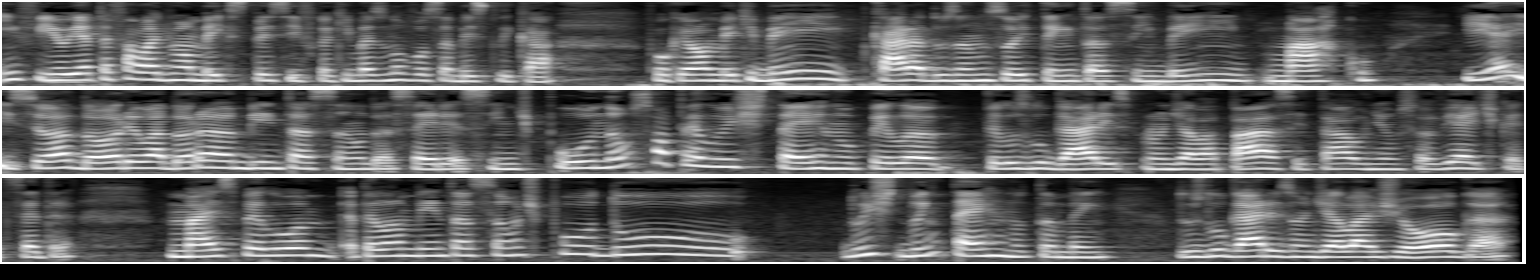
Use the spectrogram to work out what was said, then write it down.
Enfim, eu ia até falar de uma make específica aqui, mas eu não vou saber explicar. Porque é uma make bem cara dos anos 80, assim, bem marco. E é isso, eu adoro, eu adoro a ambientação da série, assim, tipo, não só pelo externo, pela, pelos lugares por onde ela passa e tal, União Soviética, etc. Mas pelo, pela ambientação, tipo, do, do, do interno também. Dos lugares onde ela joga.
